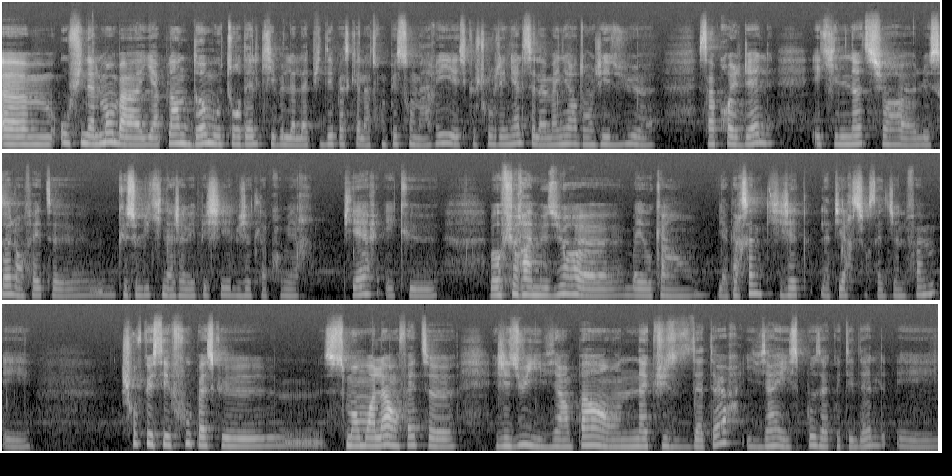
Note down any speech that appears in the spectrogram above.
Euh, où finalement, bah, il y a plein d'hommes autour d'elle qui veulent la lapider parce qu'elle a trompé son mari. Et ce que je trouve génial, c'est la manière dont Jésus euh, s'approche d'elle et qu'il note sur le sol en fait que celui qui n'a jamais péché lui jette la première pierre et que bah, au fur et à mesure, bah, il bah, n'y a, a personne qui jette la pierre sur cette jeune femme. Et je trouve que c'est fou parce que ce moment-là, en fait, euh, Jésus, il vient pas en accusateur, il vient et il se pose à côté d'elle et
